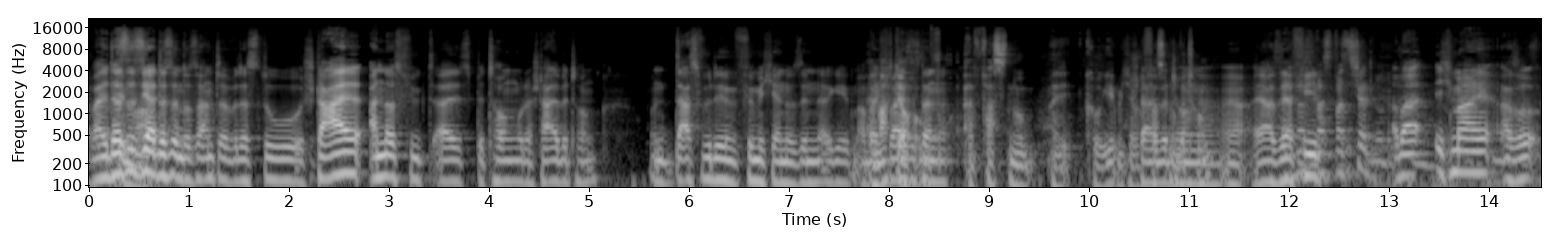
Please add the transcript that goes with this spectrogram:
Weil das Immer. ist ja das Interessante, dass du Stahl anders fügst als Beton oder Stahlbeton. Und das würde für mich ja nur Sinn ergeben. Aber er ich macht weiß ja es auch dann äh, fast nur, äh, korrigiert mich, aber fast nur Stahlbeton. Beton. Ja, ja, ja, sehr viel. was ich halt Aber ich meine, also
